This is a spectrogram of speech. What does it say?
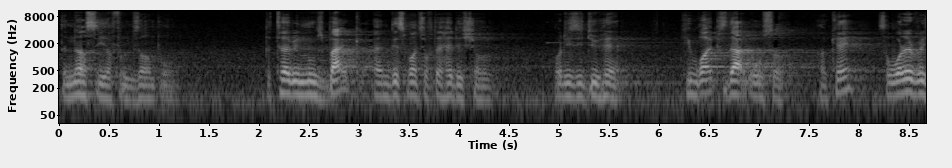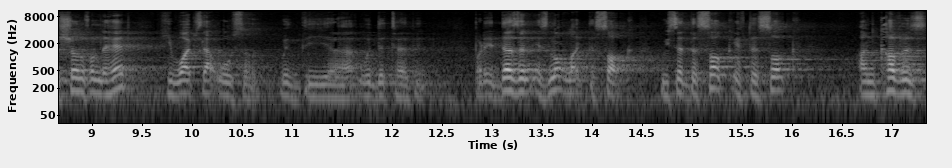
The nasiya, for example. The turban moves back and this much of the head is shown. What does he do here? He wipes that also. Okay? So whatever is shown from the head, he wipes that also with the, uh, with the turban. But it doesn't, it's not like the sock. We said the sock, if the sock uncovers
